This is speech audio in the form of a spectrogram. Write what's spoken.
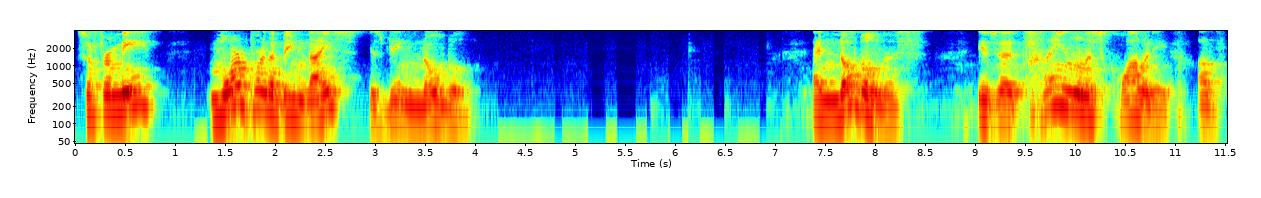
So for me, more important than being nice is being noble. And nobleness is a timeless quality of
